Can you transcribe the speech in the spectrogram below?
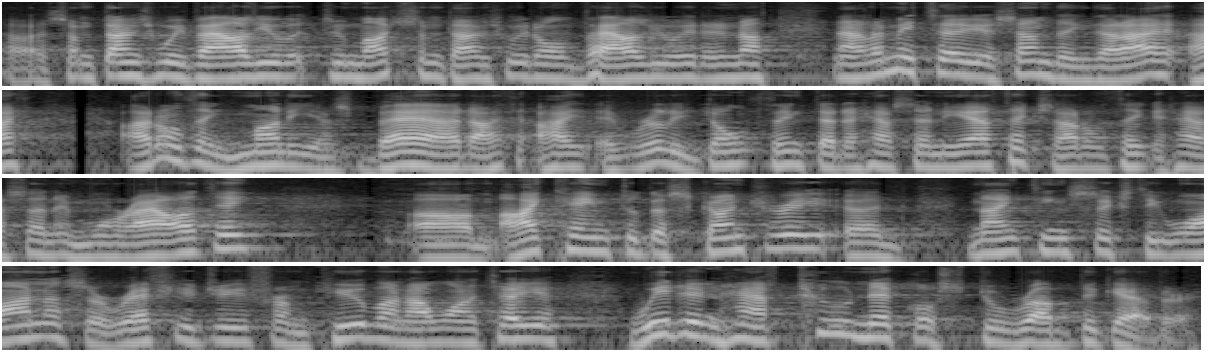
Uh, sometimes we value it too much, sometimes we don't value it enough. Now, let me tell you something that I, I, I don't think money is bad. I, I really don't think that it has any ethics. I don't think it has any morality. Um, I came to this country in 1961 as a refugee from Cuba, and I want to tell you, we didn't have two nickels to rub together.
